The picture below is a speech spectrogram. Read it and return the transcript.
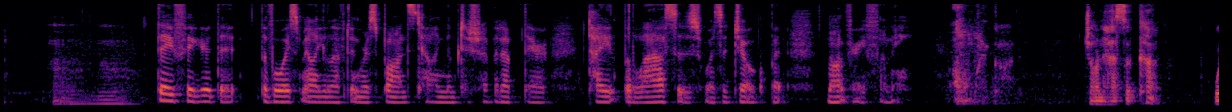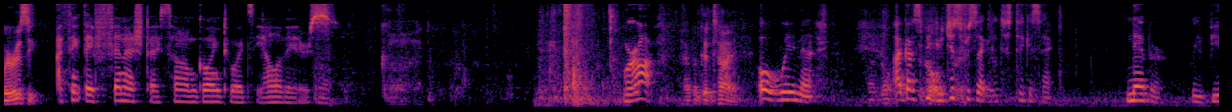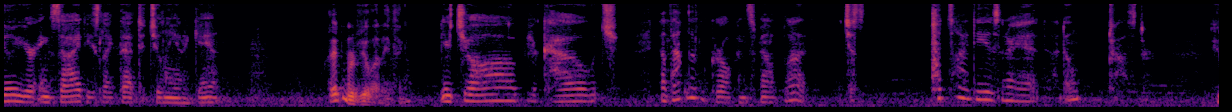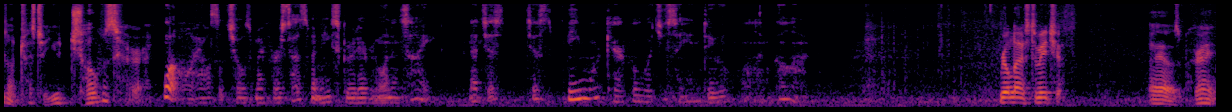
Oh, no. They figured that the voicemail you left in response telling them to shove it up their tight little asses was a joke, but not very funny. Oh my God. John Haslett Cuff. Where is he? I think they finished. I saw him going towards the elevators. Oh, God. We're off. Have a good time. Oh, wait a minute. I gotta speak to you just for a second. Just take a sec. Never reveal your anxieties like that to Jillian again. I didn't reveal anything. Your job, your couch. Now, that little girl can smell blood. It just puts ideas in her head. I don't trust her. You don't trust her. You chose her. Well, I also chose my first husband. He screwed everyone in sight. Now, just, just be more careful what you say and do while I'm gone. Real nice to meet you. Oh, yeah, it was great.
